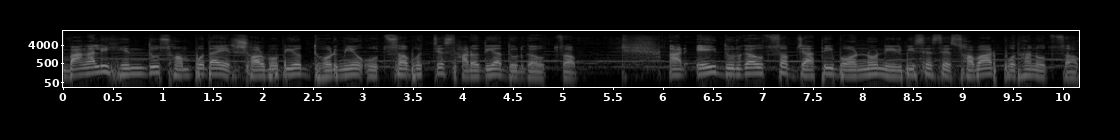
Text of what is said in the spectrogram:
বাঙালি হিন্দু সম্প্রদায়ের সর্ববৃহৎ ধর্মীয় উৎসব হচ্ছে শারদীয়া দুর্গা উৎসব। আর এই দুর্গা উৎসব জাতি, বর্ণ নির্বিশেষে সবার প্রধান উৎসব।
